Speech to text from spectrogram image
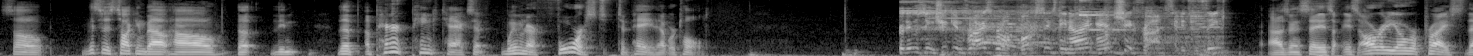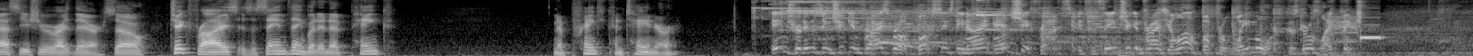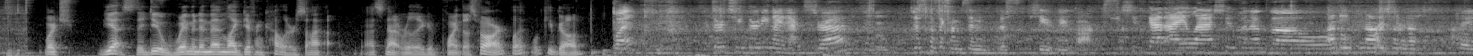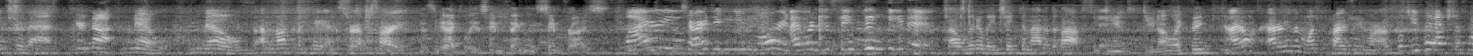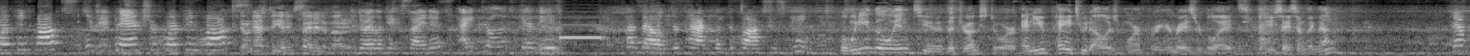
So this is talking about how the the the apparent pink tax that women are forced to pay that we're told. Producing chicken fries for a buck sixty nine and chick fries. It's the same. I was gonna say it's it's already overpriced. That's the issue right there. So chick fries is the same thing, but in a pink in a pink container. Introducing chicken fries for a buck sixty nine and chick fries. It's the same chicken fries you love, but for way more, because girls like pink. Which, yes, they do. Women and men like different colors. I, that's not really a good point thus far, but we'll keep going. What? They're two thirty nine extra. Just because it comes in this cute new box. She's got eyelashes and a bow. I'm not gonna pay for that. You're not. No. No. I'm not gonna pay extra. I'm sorry. It's exactly the same thing. The same price. Why are you charging me more? I ordered the same thing he did. I'll literally take them out of the box. Do you do you not like pink? I don't. I don't even want the fries anymore. Would you pay extra for a pink box? Would you pay extra for a pink box? Don't have to get excited about it. Do I look excited? I don't give a about the fact that the box is pink. But when you go into the drugstore and you pay $2 more for your razor blades, do you say something then? No.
